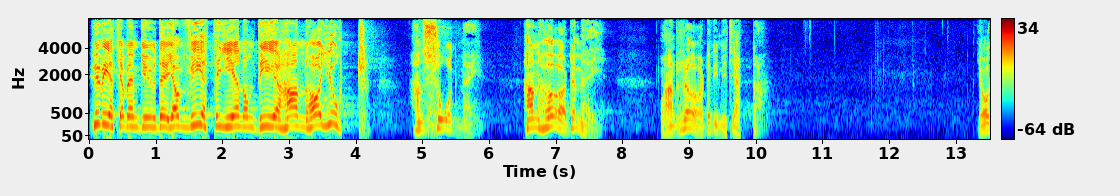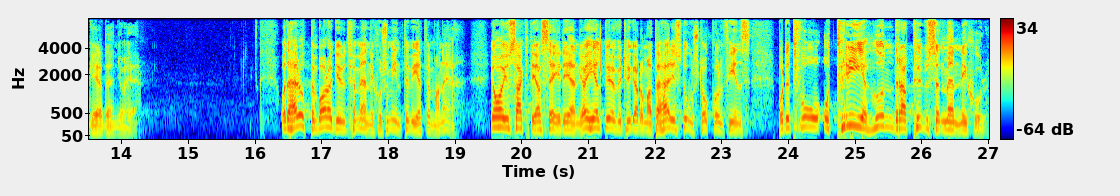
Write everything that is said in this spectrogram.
Hur vet jag vem Gud är? Jag vet det genom det han har gjort. Han såg mig. Han hörde mig och han rörde vid mitt hjärta. Jag är den jag är. Och det här uppenbarar Gud för människor som inte vet vem han är. Jag har ju sagt det, jag säger det igen. Jag är helt övertygad om att det här i Storstockholm finns både två och 300 000 människor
